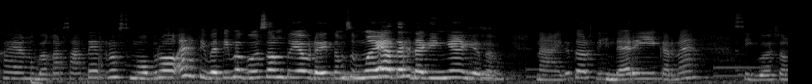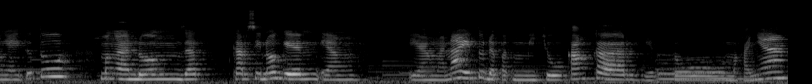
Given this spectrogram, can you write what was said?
kayak ngebakar sate terus ngobrol, eh tiba-tiba gosong tuh ya udah hitam semua ya teh dagingnya gitu. Nah, itu tuh harus dihindari karena si gosongnya itu tuh mengandung zat karsinogen yang yang mana itu dapat memicu kanker gitu. Hmm. Makanya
